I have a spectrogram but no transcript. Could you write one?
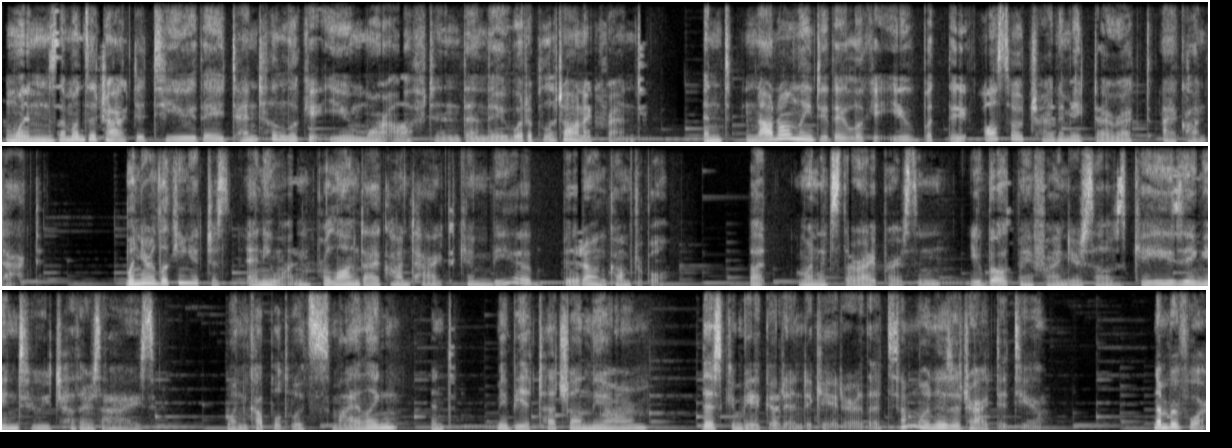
When someone's attracted to you, they tend to look at you more often than they would a platonic friend. And not only do they look at you, but they also try to make direct eye contact. When you're looking at just anyone, prolonged eye contact can be a bit uncomfortable. But when it's the right person, you both may find yourselves gazing into each other's eyes. When coupled with smiling and maybe a touch on the arm, this can be a good indicator that someone is attracted to you. Number four,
